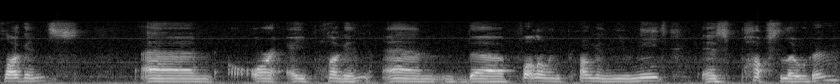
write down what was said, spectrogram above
plugins and or a plugin and the following plugin you need is Pops Loader.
